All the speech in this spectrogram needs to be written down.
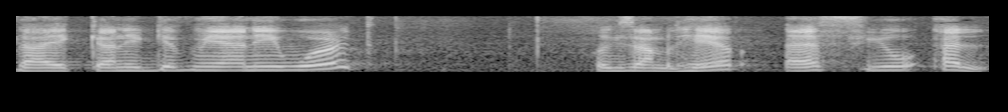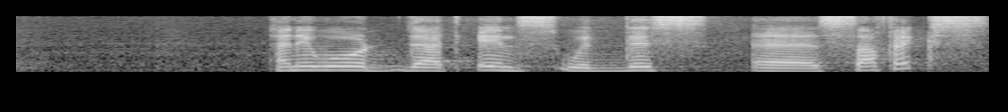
Like, can you give me any word? For example, here, F, U, L. Any word that ends with this uh, suffix,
